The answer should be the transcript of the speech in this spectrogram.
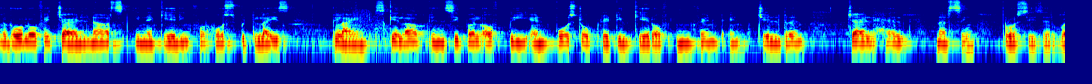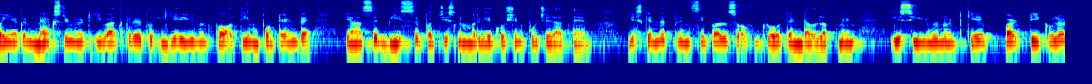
role of a child nurse in a caring for hospitalize client इसके अलावा principle of pre and post operative care of infant and children child health nursing procedure वहीं अगर नेक्स्ट यूनिट की बात करें तो ये यूनिट बहुत ही इंपॉर्टेंट है। यहाँ से 20 से 25 नंबर के क्वेश्चन पूछे जाते हैं, जिसके अंदर principles of growth and development इस यूनिट के पर्टिकुलर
